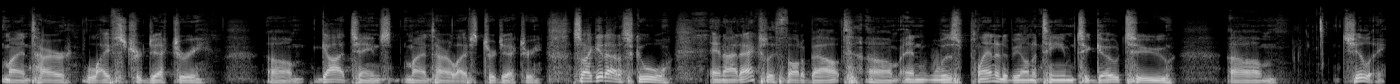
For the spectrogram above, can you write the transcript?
my entire life's trajectory. Um, God changed my entire life's trajectory. So I get out of school, and I'd actually thought about um, and was planning to be on a team to go to um, Chile,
